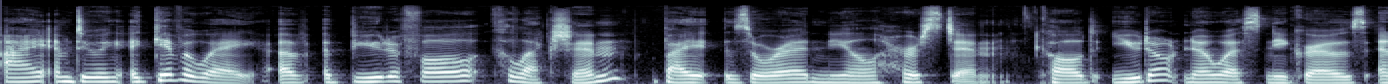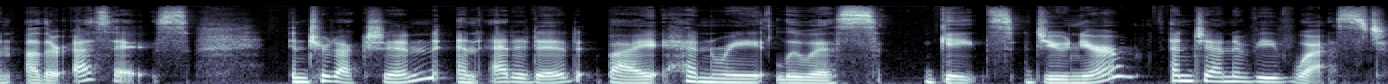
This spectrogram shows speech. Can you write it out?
I am doing a giveaway of a beautiful collection by Zora Neale Hurston called You Don't Know Us Negroes and Other Essays. Introduction and edited by Henry Louis Gates Jr. and Genevieve West.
